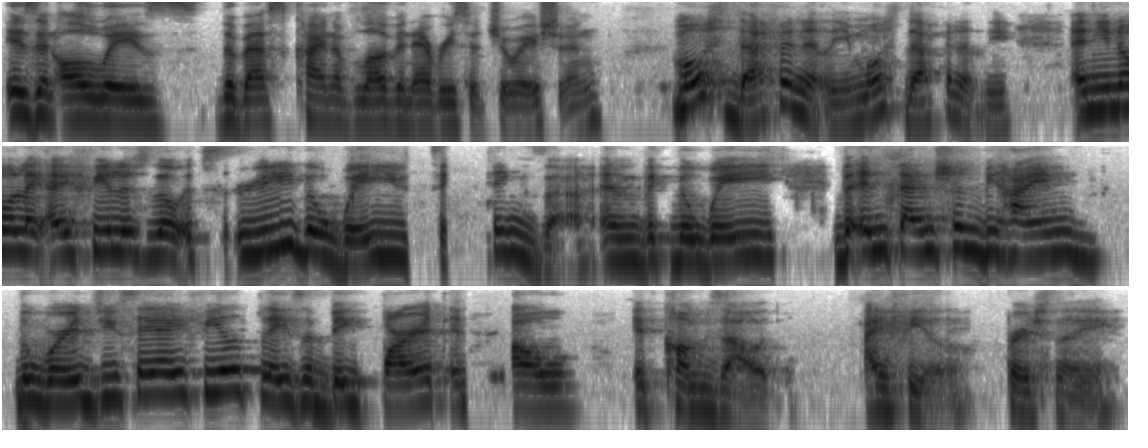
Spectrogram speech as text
isn't always the best kind of love in every situation. Most definitely, most definitely. And you know, like I feel as though it's really the way you say things, uh, and the, the way, the intention behind the words you say. I feel plays a big part in how it comes out. I feel personally.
